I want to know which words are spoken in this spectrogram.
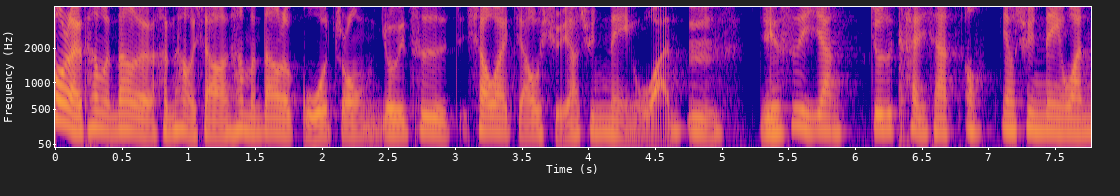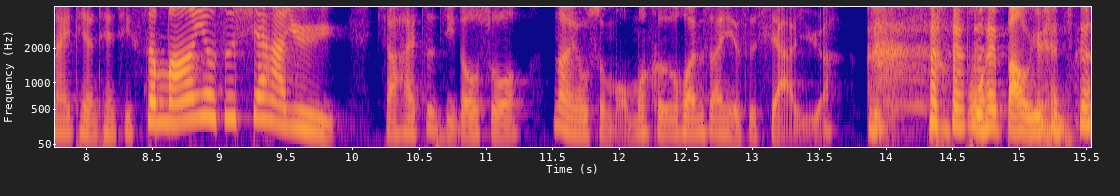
后来他们到了很好笑，他们到了国中，有一次校外教学要去内湾，嗯，也是一样，就是看一下哦，要去内湾那一天的天气，什么？又是下雨，小孩自己都说那有什么，我们合欢山也是下雨啊，不会抱怨的。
